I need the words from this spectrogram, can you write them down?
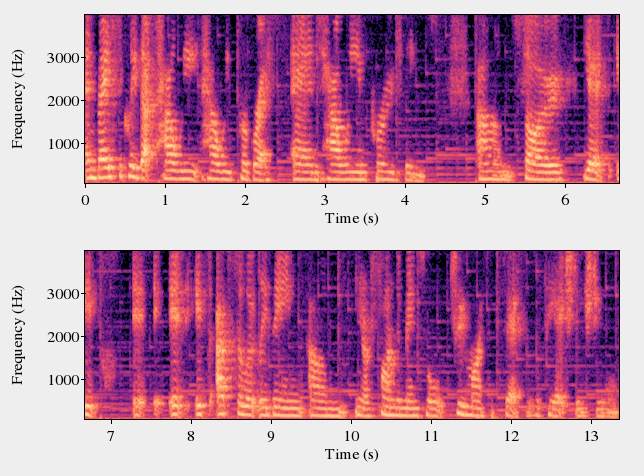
And basically that's how we how we progress and how we improve things. Um, so yeah, it's it's it, it, it's absolutely been um, you know fundamental to my success as a PhD student.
